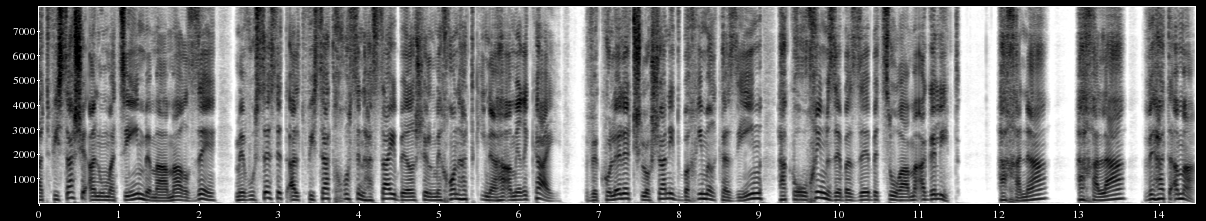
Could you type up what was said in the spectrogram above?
התפיסה שאנו מציעים במאמר זה מבוססת על תפיסת חוסן הסייבר של מכון התקינה האמריקאי, וכוללת שלושה נדבכים מרכזיים הכרוכים זה בזה בצורה מעגלית. הכנה, הכלה והתאמה.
